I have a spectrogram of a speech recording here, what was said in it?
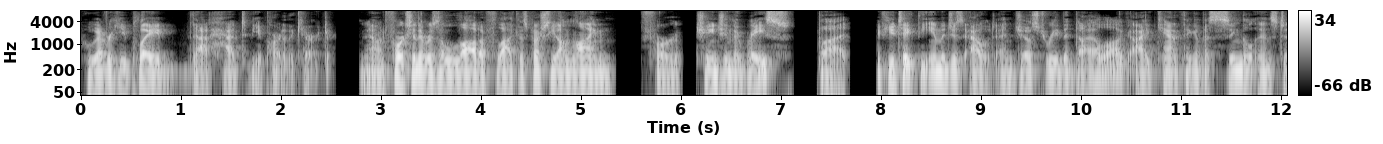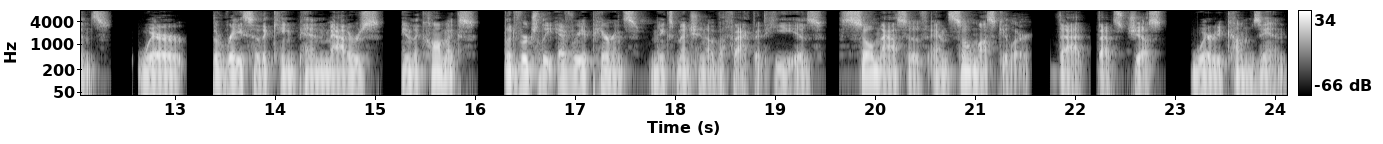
Whoever he played, that had to be a part of the character. Now, unfortunately, there was a lot of flack, especially online, for changing the race, but if you take the images out and just read the dialogue, I can't think of a single instance where the race of the Kingpin matters in the comics, but virtually every appearance makes mention of the fact that he is so massive and so muscular that that's just where he comes in.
